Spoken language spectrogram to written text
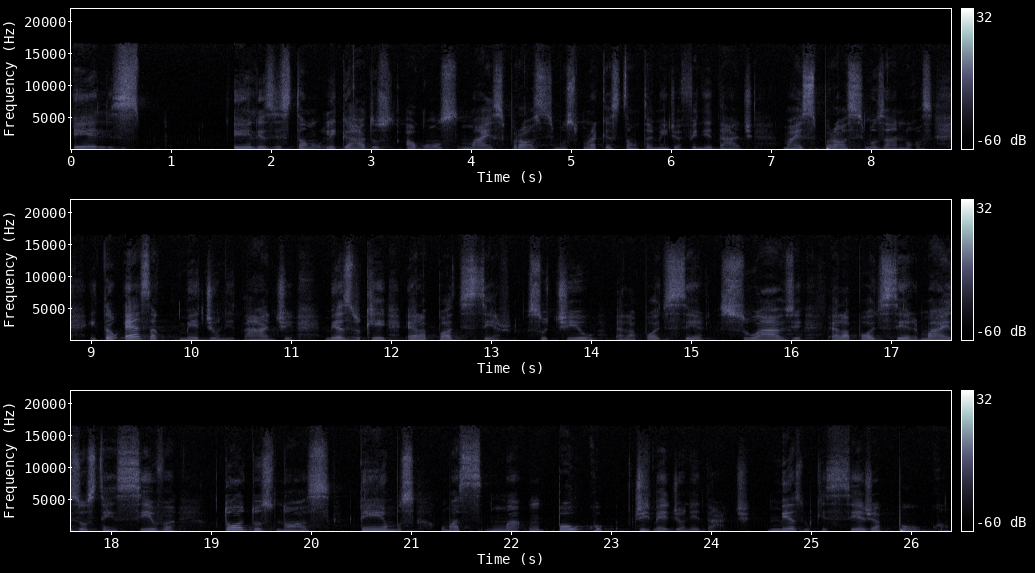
eles eles estão ligados, alguns mais próximos, por uma questão também de afinidade, mais próximos a nós. Então, essa mediunidade, mesmo que ela pode ser sutil, ela pode ser suave, ela pode ser mais ostensiva, todos nós temos uma, uma, um pouco de mediunidade, mesmo que seja pouco.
